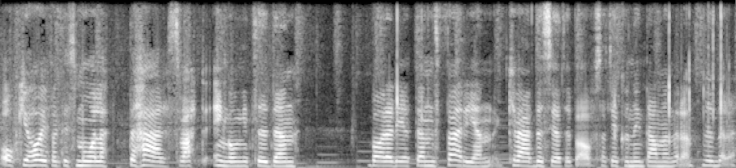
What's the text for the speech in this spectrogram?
Och jag har ju faktiskt målat det här svart en gång i tiden bara det att den färgen kvävdes jag typ av så att jag kunde inte använda den vidare.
